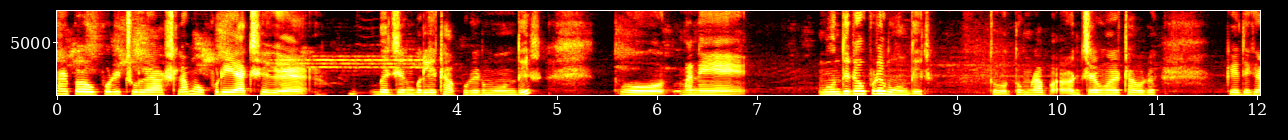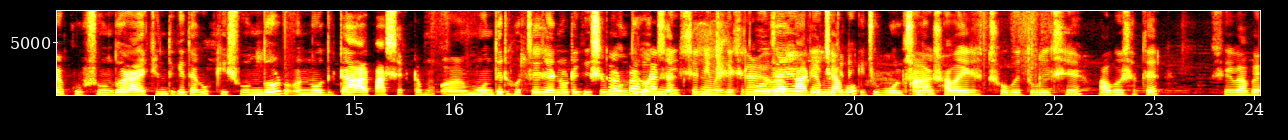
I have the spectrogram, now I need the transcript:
তারপর ওপরে চলে আসলাম। ওপরেই আছে বজরংবলী ঠাকুরের মন্দির। তো মানে মন্দিরের ওপরে মন্দির। তো তোমরা বজরংবলী ঠাকুরকে দেখে খুব সুন্দর। আর এখান থেকে দেখো কি সুন্দর নদীটা। আর পাশে একটা মন্দির হচ্ছে। যেন ওটা কিসের মন্দির হচ্ছে? নিচে নেমে গেছিলাম বাড়ি যাব। কিছু বলছিলাম। সবাই ছবি তুলছে বাবুর সাথে। সেভাবে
